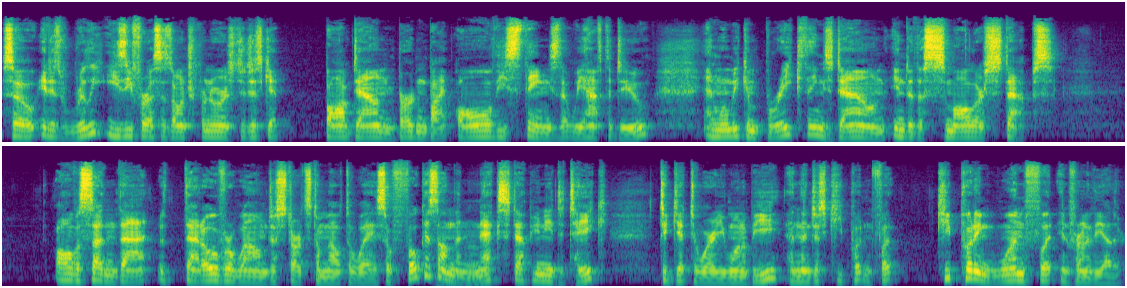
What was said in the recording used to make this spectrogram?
So it is really easy for us as entrepreneurs to just get bogged down and burdened by all these things that we have to do. And when we can break things down into the smaller steps, all of a sudden that that overwhelm just starts to melt away. So focus on the mm-hmm. next step you need to take to get to where you want to be and then just keep putting foot keep putting one foot in front of the other.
